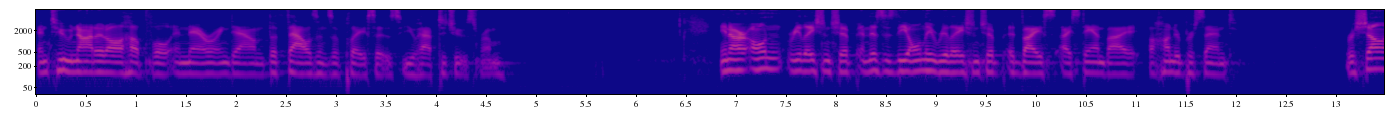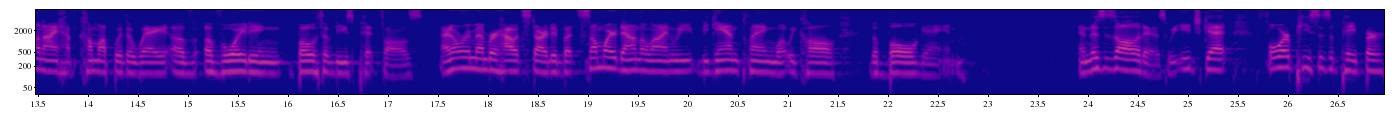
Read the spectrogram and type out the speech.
and two, not at all helpful in narrowing down the thousands of places you have to choose from. In our own relationship, and this is the only relationship advice I stand by 100%, Rochelle and I have come up with a way of avoiding both of these pitfalls. I don't remember how it started, but somewhere down the line, we began playing what we call the bowl game. And this is all it is. We each get four pieces of paper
